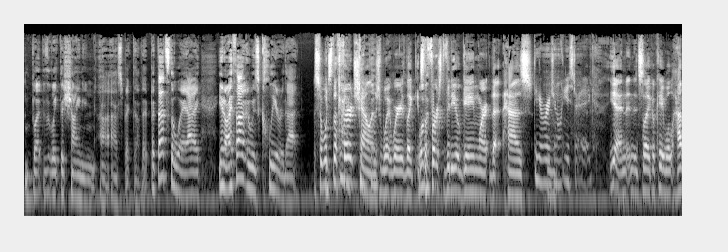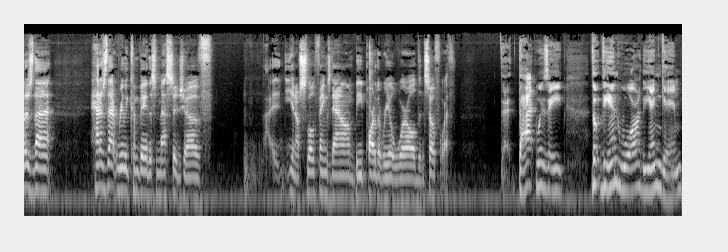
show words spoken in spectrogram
but like the shining uh, aspect of it. But that's the way I, you know, I thought it was clear that So what's the gotta third challenge where, where like it's Well, the the- first video game where that has The original Easter egg. yeah, and, and it's like okay, well, how does that how does that really convey this message of uh, you know slow things down, be part of the real world, and so forth? that that was a the the end war, the end game,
